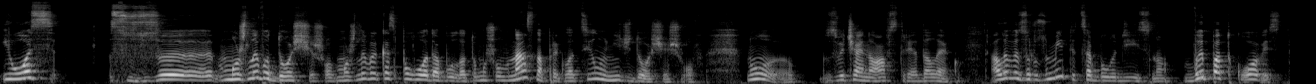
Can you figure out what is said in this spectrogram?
І ось з, можливо, дощ ішов, можливо, якась погода була, тому що в нас, наприклад, цілу ніч дощ йшов. Ну, звичайно, Австрія далеко. Але ви зрозумієте, це було дійсно випадковість.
